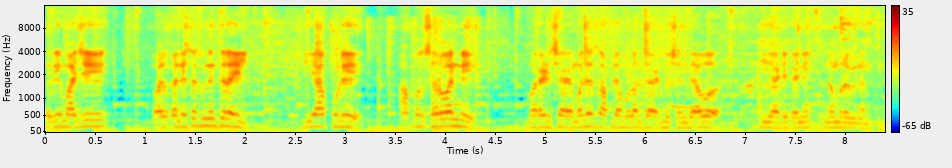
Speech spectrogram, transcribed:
तरी माझी पालकांना एकच विनंती राहील की यापुढे आपण सर्वांनी मराठी शाळेमध्येच आपल्या मुलांचं ॲडमिशन द्यावं ही या ठिकाणी नम्र विनंती.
